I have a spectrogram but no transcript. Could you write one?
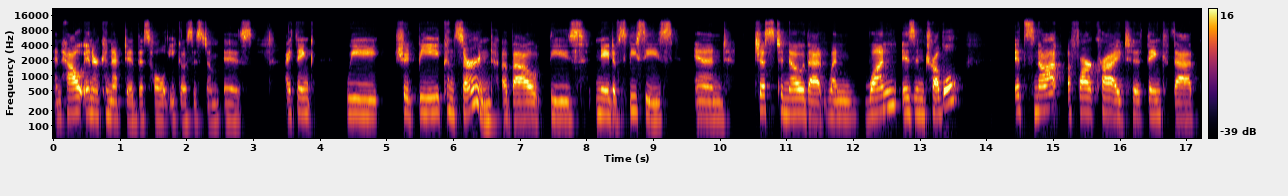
and how interconnected this whole ecosystem is I think we should be concerned about these native species and just to know that when one is in trouble, it's not a far cry to think that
